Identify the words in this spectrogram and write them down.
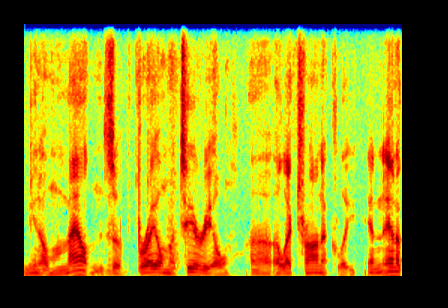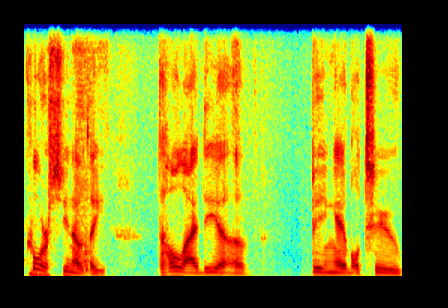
you know, mountains of Braille material uh, electronically. And, and of course, you know, the, the whole idea of being able to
